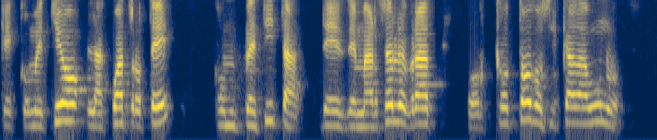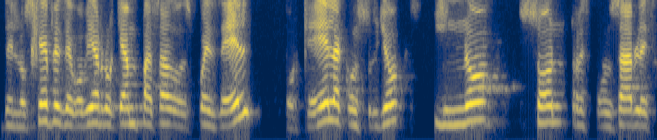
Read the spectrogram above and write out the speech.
que cometió la 4T completita desde Marcelo Ebrard por todos y cada uno de los jefes de gobierno que han pasado después de él, porque él la construyó y no son responsables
